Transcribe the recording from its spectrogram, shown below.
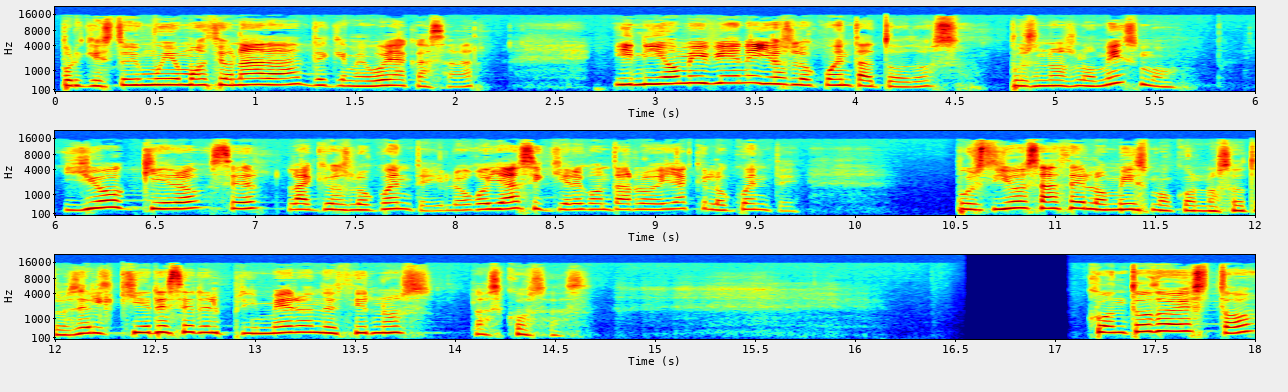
porque estoy muy emocionada de que me voy a casar. Y Naomi viene y os lo cuenta a todos. Pues no es lo mismo. Yo quiero ser la que os lo cuente y luego ya si quiere contarlo ella, que lo cuente. Pues Dios hace lo mismo con nosotros. Él quiere ser el primero en decirnos las cosas. Con todo esto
